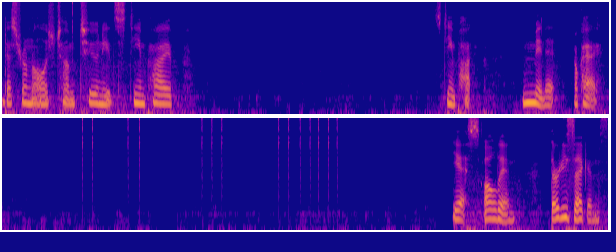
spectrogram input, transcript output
Industrial Knowledge Tome 2 needs steam pipe. Steam pipe. Minute. Okay. Yes, all in. 30 seconds.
